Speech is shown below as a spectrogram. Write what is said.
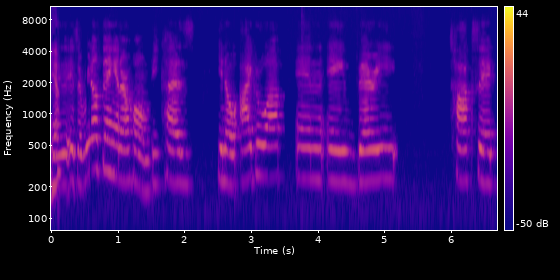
Yep. It's a real thing in our home because, you know, I grew up in a very toxic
